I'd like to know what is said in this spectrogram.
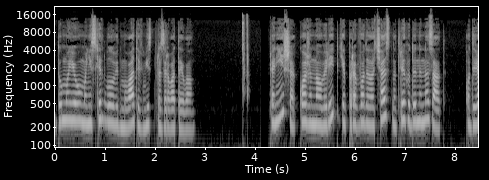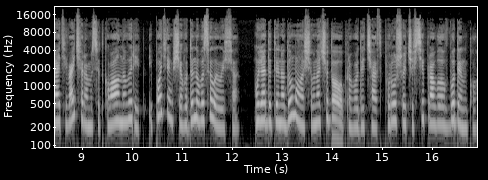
Думаю, мені слід було відмивати вміст презерватива. Раніше кожен новий рік я переводила час на три години назад. О 9 вечора ми святкували Новий рік, і потім ще годину веселилися. Моя дитина думала, що вона чудово проводить час, порушуючи всі правила в будинку.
